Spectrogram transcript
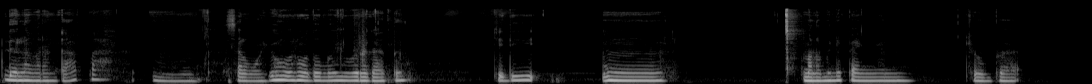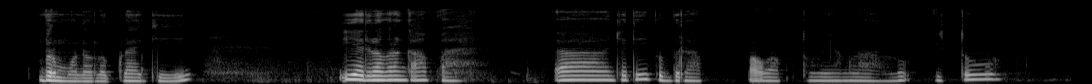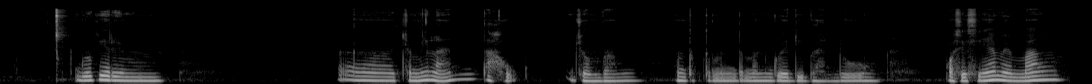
dalam rangka apa? Hmm, Assalamualaikum warahmatullahi wabarakatuh. Jadi hmm, malam ini pengen coba bermonolog lagi. Iya dalam rangka apa? Uh, jadi beberapa waktu yang lalu itu gue kirim uh, cemilan tahu Jombang untuk teman-teman gue di Bandung. Posisinya memang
